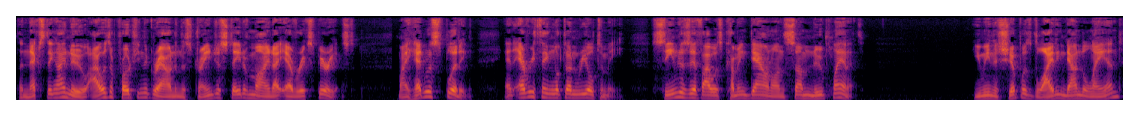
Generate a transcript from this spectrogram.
The next thing I knew I was approaching the ground in the strangest state of mind I ever experienced. My head was splitting, and everything looked unreal to me seemed as if I was coming down on some new planet." "You mean the ship was gliding down to land?"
